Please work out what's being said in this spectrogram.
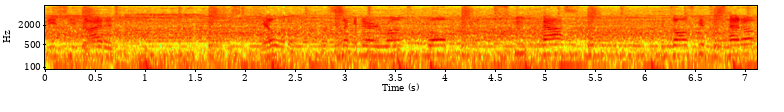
DC United just killing them. The secondary runs, ball, scoop pass. Gonzalez gets his head up.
